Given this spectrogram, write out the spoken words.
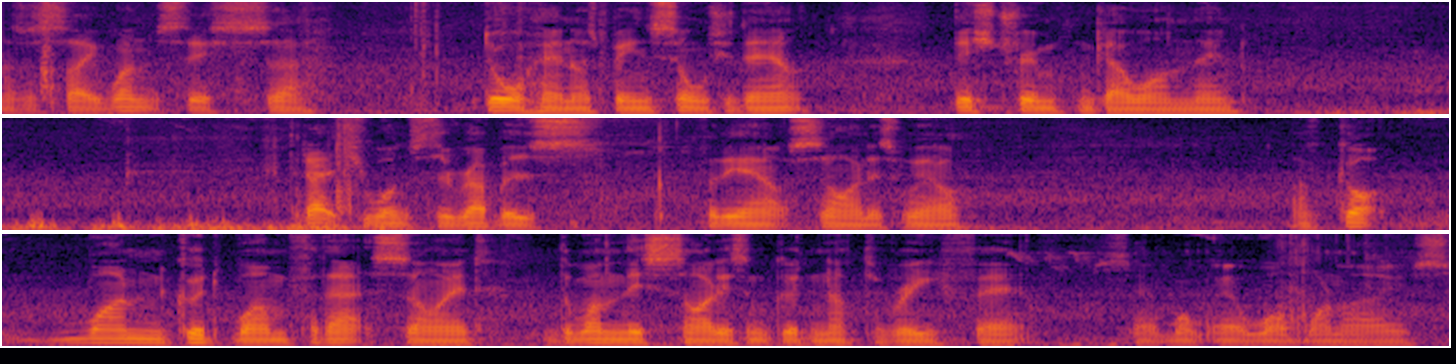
As I say, once this uh, door handle's been sorted out, this trim can go on then. It actually wants the rubbers for the outside as well. I've got one good one for that side. The one this side isn't good enough to refit, so won't will want one of those.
